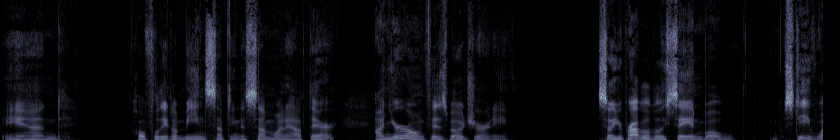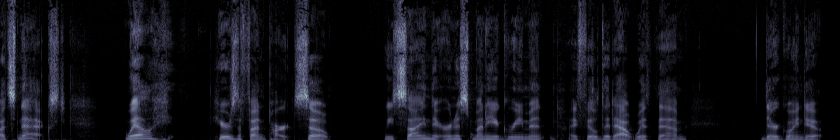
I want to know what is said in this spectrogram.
and hopefully it'll mean something to someone out there. on your own FSBO journey. So you're probably saying, well, Steve, what's next? Well, here's the fun part. So we signed the earnest money agreement. I filled it out with them. They're going to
